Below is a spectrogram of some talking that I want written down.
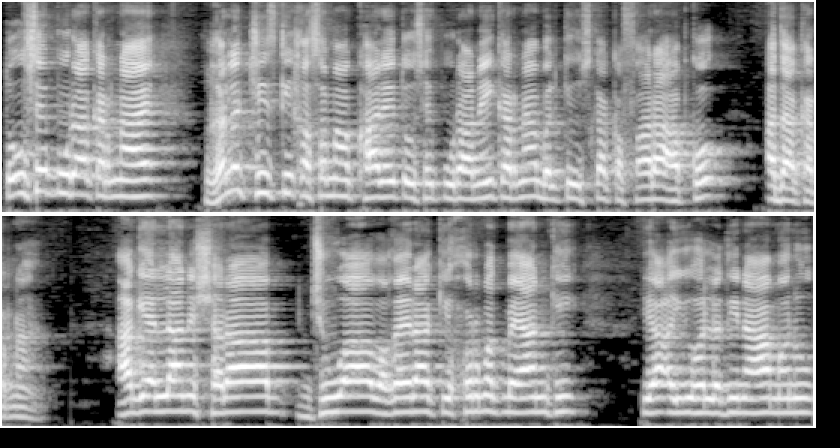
تو اسے پورا کرنا ہے۔ غلط چیز کی قسم آپ کھا لیں تو اسے پورا نہیں کرنا، بلکہ اس کا کفارہ آپ کو ادا کرنا ہے۔ آگے اللہ نے شراب، جوا وغیرہ کی حرمت بیان کی۔ یا ایوہ الذین آمنوا،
